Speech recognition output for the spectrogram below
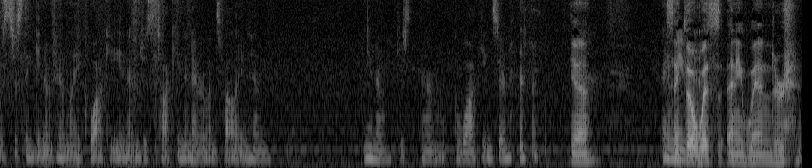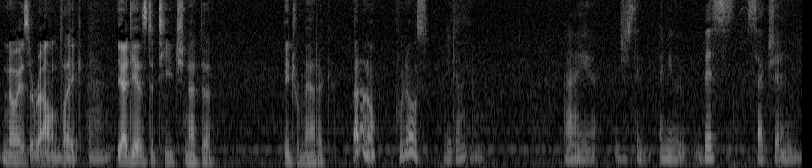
was just thinking of him like walking and just talking, and everyone's following him. You know, just I don't know, a walking sermon. Yeah. I think though, that's- with any wind or noise around, like Yeah. the idea is to teach, not to be dramatic. I don't know. Who knows? I don't know. I just think, I mean, this section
